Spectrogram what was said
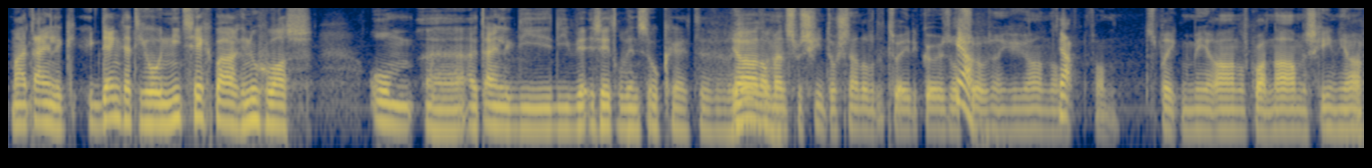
Maar uiteindelijk, ik denk dat hij gewoon niet zichtbaar genoeg was om uh, uiteindelijk die, die zetelwinst ook te verhogen. Ja, dan mensen misschien toch snel over de tweede keuze of ja. zo zijn gegaan. Dan ja. van, spreekt me meer aan, of qua naam misschien, ja.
